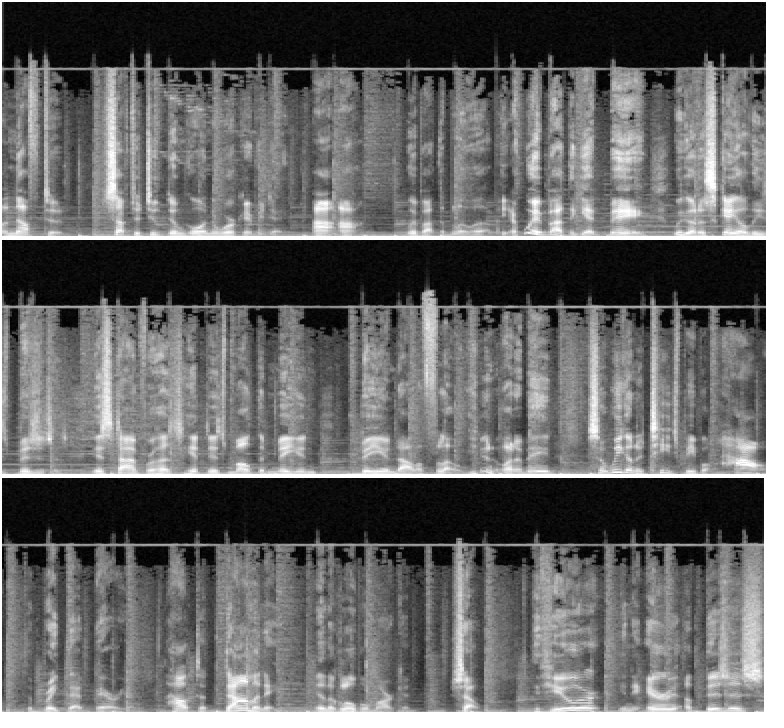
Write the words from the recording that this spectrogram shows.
enough to substitute them going to work every day. Uh uh-uh. uh. we are about to blow up here. We're about to get big. We're going to scale these businesses. It's time for us to hit this multi million, billion dollar flow. You know what I mean? So we're going to teach people how to break that barrier, how to dominate in the global market. So if you're in the area of business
